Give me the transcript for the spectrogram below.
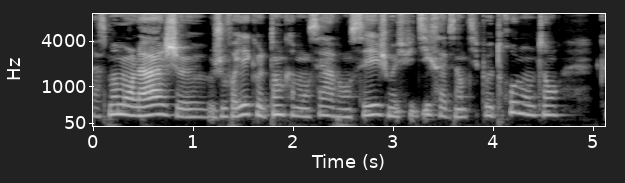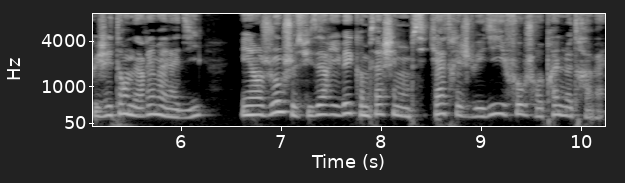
À ce moment-là, je, voyais que le temps commençait à avancer, je me suis dit que ça faisait un petit peu trop longtemps que j'étais en arrêt maladie, et un jour je suis arrivée comme ça chez mon psychiatre et je lui ai dit il faut que je reprenne le travail.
